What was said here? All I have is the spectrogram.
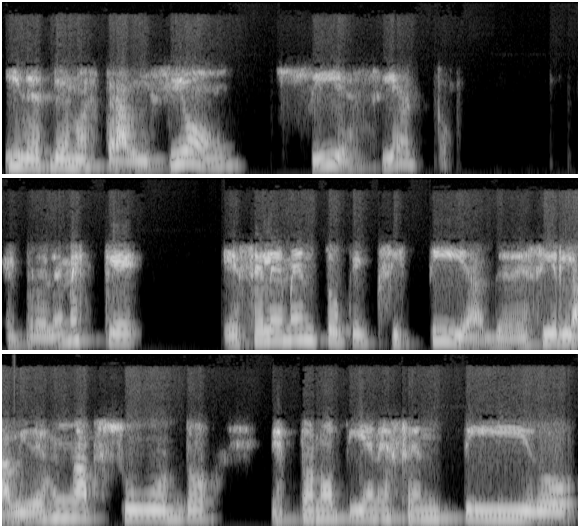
y desde nuestra visión, sí, es cierto. El problema es que ese elemento que existía de decir la vida es un absurdo, esto no tiene sentido,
